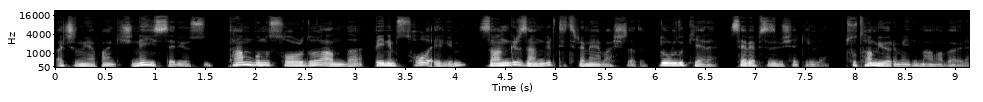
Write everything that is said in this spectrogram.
açılımı yapan kişi ne hissediyorsun? Tam bunu sorduğu anda benim sol elim zangır zangır titremeye başladı. Durduk yere sebepsiz bir şekilde. Tutamıyorum elimi ama böyle.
